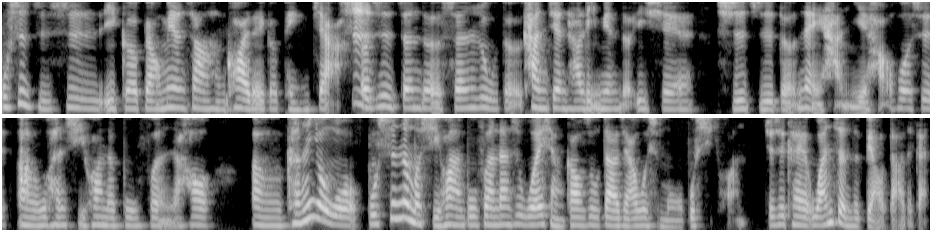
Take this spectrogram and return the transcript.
不是只是一个表面上很快的一个评价，是而是真的深入的看见它里面的一些实质的内涵也好，或是呃我很喜欢的部分，然后呃可能有我不是那么喜欢的部分，但是我也想告诉大家为什么我不喜欢，就是可以完整的表达的感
